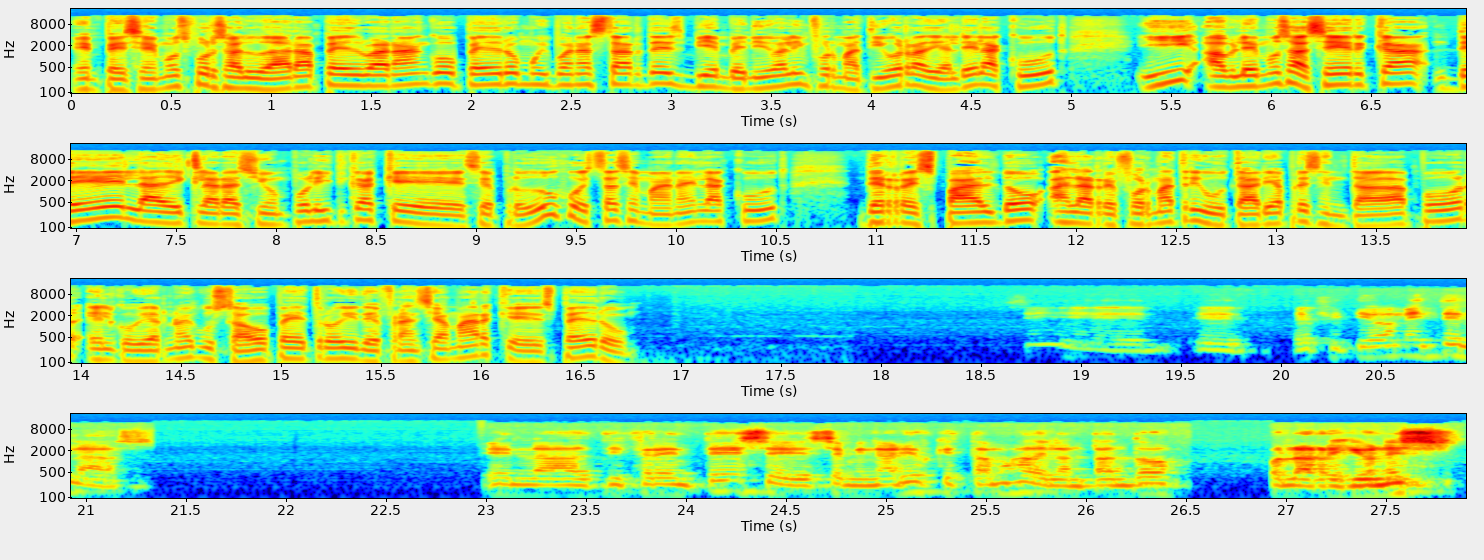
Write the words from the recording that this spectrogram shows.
Empecemos por saludar a Pedro Arango. Pedro, muy buenas tardes, bienvenido al informativo radial de la CUT y hablemos acerca de la declaración política que se produjo esta semana en la CUT de respaldo a la reforma tributaria presentada por el gobierno de Gustavo Petro y de Francia Márquez. Pedro. Sí, eh, eh, efectivamente las en los diferentes eh, seminarios que estamos adelantando por las regiones,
